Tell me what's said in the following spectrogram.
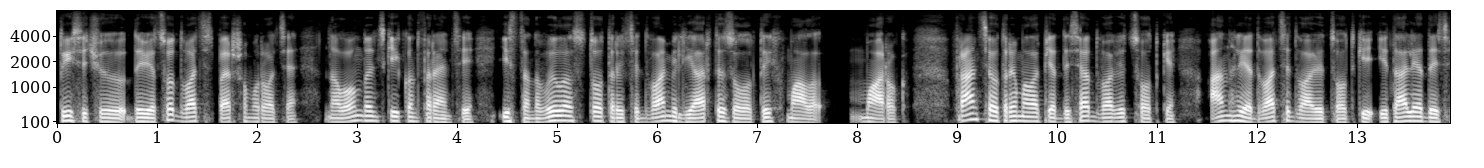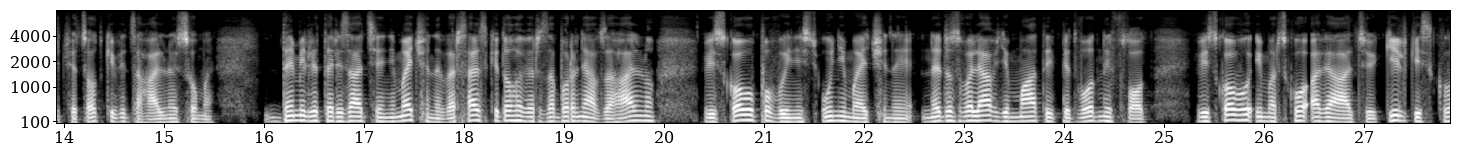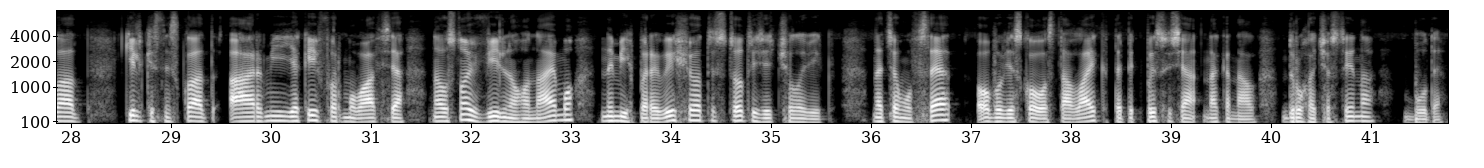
1921 році на Лондонській конференції і становила 132 мільярди золотих мало- марок. Франція отримала 52%, Англія 22%, Італія 10% від загальної суми. Демілітаризація Німеччини Версальський договір забороняв загальну військову повинність у Німеччині, не дозволяв їм мати підводний флот, військову і морську авіацію, кількість склад, кількісний склад армії, який формувався на основі вільного найму, не міг перевищувати 100 тисяч чоловік. На цьому все. Обов'язково став лайк та підписуйся на канал. Друга частина буде.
